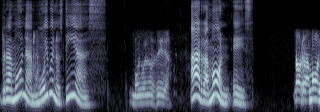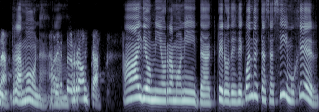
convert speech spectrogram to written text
Ramona, muy buenos días. Muy buenos días. Ah, Ramón es. No, Ramona. Ramona. estoy ronca. Ay, Dios mío, Ramonita, pero ¿desde cuándo estás así, mujer?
